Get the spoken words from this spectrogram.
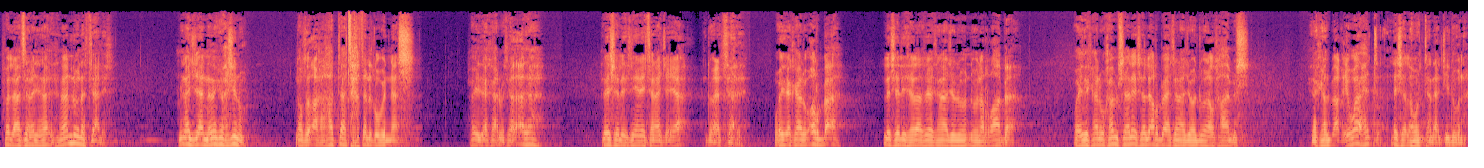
فلا يتناجى اثنان دون الثالث. من أجل أن ذلك يحزنه. لفظ الآخر حتى تختلطوا بالناس. فإذا كانوا ثلاثة ليس لاثنين يتناجيا دون الثالث. وإذا كانوا أربعة ليس لثلاثة يتناجون دون الرابع. وإذا كانوا خمسة ليس لأربعة يتناجون دون الخامس. إذا كان الباقي واحد ليس له التناجي دونه.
